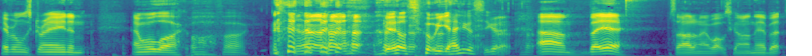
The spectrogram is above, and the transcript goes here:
everyone was green, and and we we're like, oh fuck, girls, we gave you a cigarette. Um, but yeah. So I don't know what was going on there, but,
